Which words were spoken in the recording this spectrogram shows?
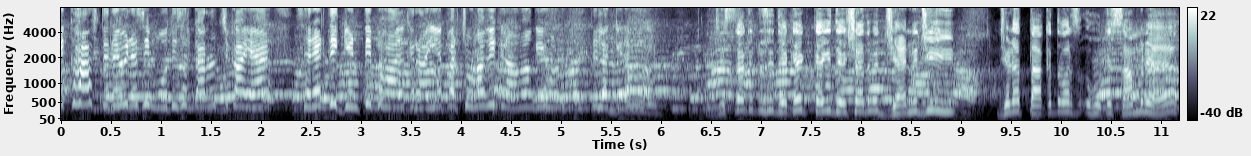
ਇੱਕ ਹਫ਼ਤੇ ਦੇ ਵਿੱਚ ਅਸੀਂ ਮੋਦੀ ਸਰਕਾਰ ਨੂੰ ਝੁਕਾਇਆ ਹੈ, ਸੈਨੇਟ ਦੀ ਗਿਣਤੀ ਬਹਾਲ ਕਰਾਈ ਹੈ, ਪਰ ਚੋਣਾਂ ਵੀ ਕਰਾਵਾਂਗੇ ਹੁਣ ਤੇ ਲੱਗੇ ਰਹਾਂਗੇ। ਜਿਸ ਤਰ੍ਹਾਂ ਕਿ ਤੁਸੀਂ ਦੇਖਿਆ ਕਈ ਦੇਸ਼ਾਂ ਦੇ ਵਿੱਚ ਜੈਨ ਜੀ ਜਿਹੜਾ ਤਾਕਤਵਰ ਹੋ ਕੇ ਸਾਹਮਣੇ ਆਇਆ,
